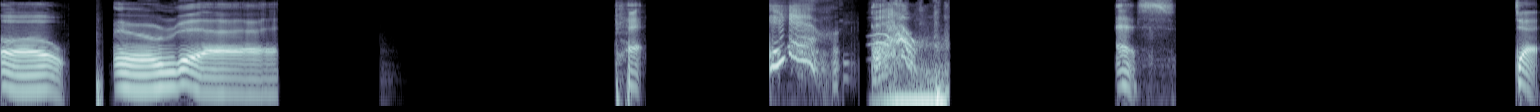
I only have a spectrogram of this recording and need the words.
Oh. Oh, yeah. S. Debt.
